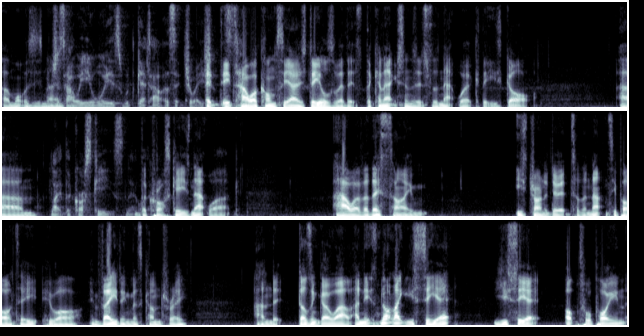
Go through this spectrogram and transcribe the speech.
Um, what was his name? which is how he always would get out of situations. It, it's how a concierge deals with. It. It's the connections. It's the network that he's got. Um, like the cross keys. Network. the Cross Keys network. However, this time he's trying to do it to the Nazi Party, who are invading this country, and it doesn't go well. And it's not like you see it; you see it up to a point,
